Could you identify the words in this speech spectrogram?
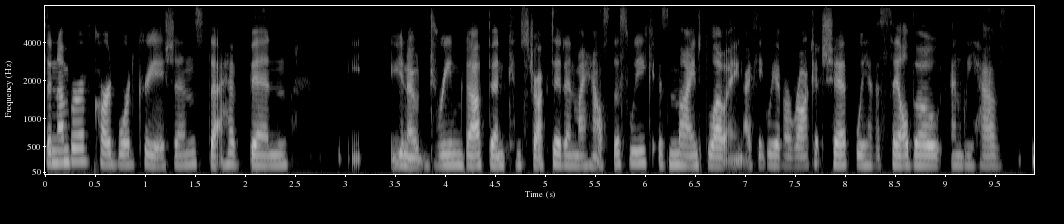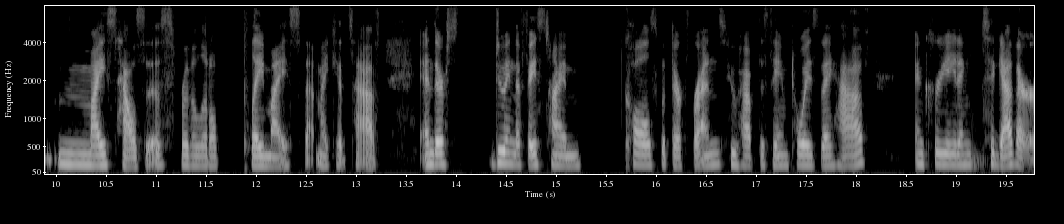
The number of cardboard creations that have been you know dreamed up and constructed in my house this week is mind blowing. I think we have a rocket ship, we have a sailboat, and we have mice houses for the little play mice that my kids have. And they're doing the FaceTime calls with their friends who have the same toys they have and creating together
